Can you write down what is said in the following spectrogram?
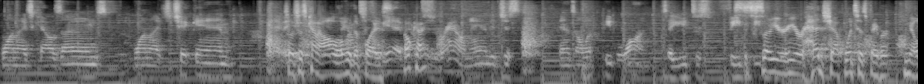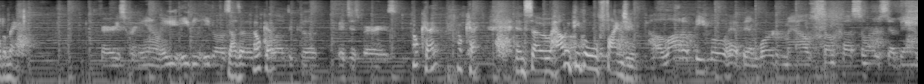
One night's calzones. One night's chicken. So it's just kinda all over the place. Yeah, it Okay. bounces around, man. It just depends on what the people want. So you just feed the people. So your your head chef, what's his favorite meal to make? varies for him. He, he, he loves Does to it? cook. Okay. I love to cook. It just varies. Okay, okay. And so how do people find you? A lot of people have been word of mouth. Some customers have been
